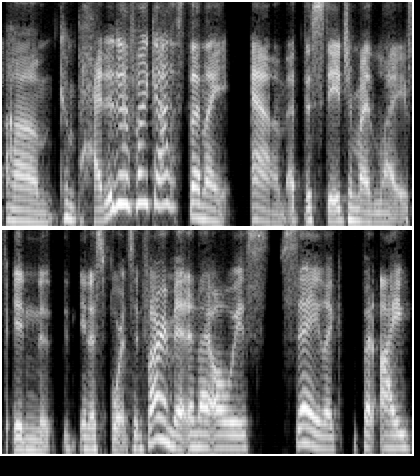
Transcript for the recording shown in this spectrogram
um competitive, I guess, than I am at this stage in my life in in a sports environment and i always say like but i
